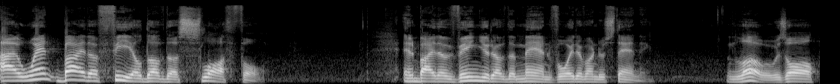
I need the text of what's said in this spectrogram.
I went by the field of the slothful and by the vineyard of the man void of understanding. And lo, it was all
